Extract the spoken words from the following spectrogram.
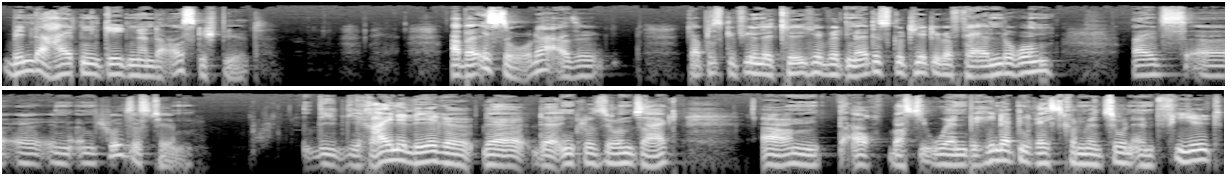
Minderheiten gegeneinander ausgespielt. Aber ist so, oder? Also ich habe das Gefühl, in der Kirche wird mehr diskutiert über Veränderung als äh, in, im Schulsystem. Die, die reine Lehre der, der Inklusion sagt, ähm, auch was die UN-Behindertenrechtskonvention empfiehlt,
